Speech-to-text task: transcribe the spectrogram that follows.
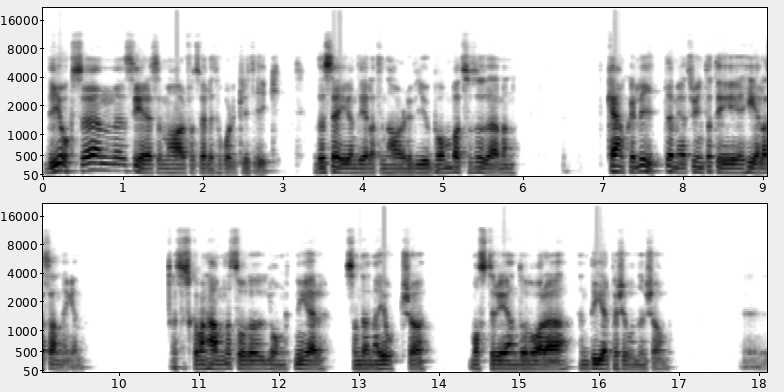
Det är också en serie som har fått väldigt hård kritik. Det säger ju en del att den har reviewbombats och sådär, men kanske lite, men jag tror inte att det är hela sanningen. Alltså ska man hamna så långt ner som den har gjort så måste det ändå vara en del personer som... Eh,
